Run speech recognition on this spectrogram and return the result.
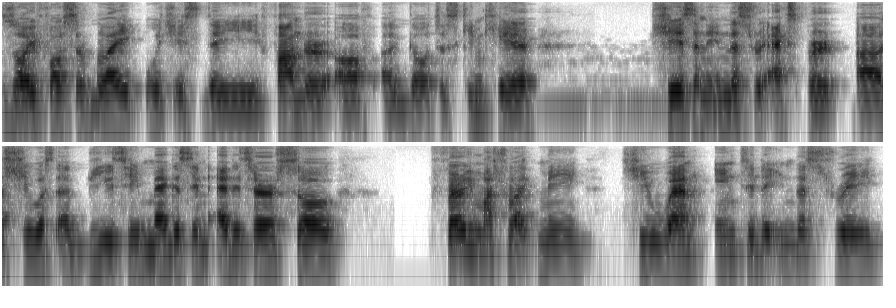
Zoe Foster Blake, which is the founder of uh, GoTo Skincare, she is an industry expert. Uh, she was a beauty magazine editor. So very much like me, she went into the industry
